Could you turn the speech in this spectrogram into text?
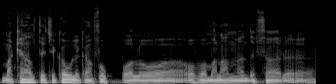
Man kan alltid tycka olika om fotboll och, och vad man använder för eh,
